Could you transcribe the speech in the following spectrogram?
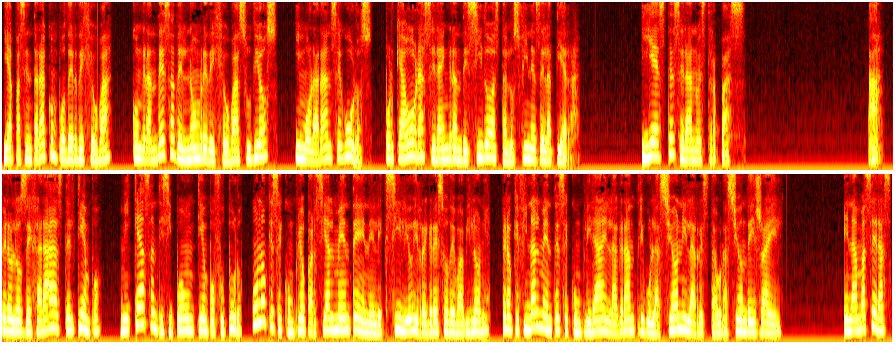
y apacentará con poder de Jehová, con grandeza del nombre de Jehová su Dios, y morarán seguros, porque ahora será engrandecido hasta los fines de la tierra. Y este será nuestra paz. Ah, pero los dejará hasta el tiempo, Miqueas anticipó un tiempo futuro, uno que se cumplió parcialmente en el exilio y regreso de Babilonia, pero que finalmente se cumplirá en la gran tribulación y la restauración de Israel. En ambas eras,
